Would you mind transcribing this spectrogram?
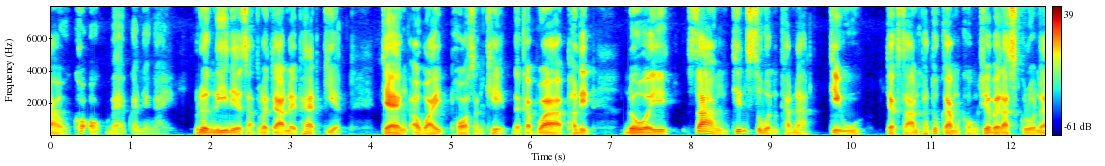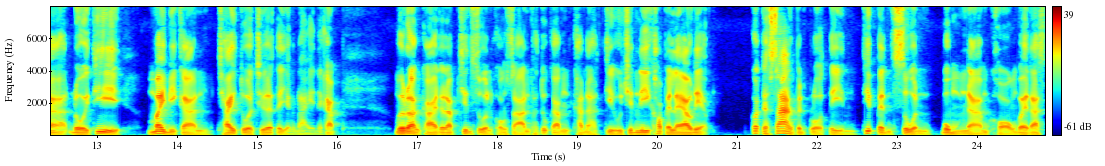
-19 เขาออกแบบกันยังไง เรื่องนี้เนี่ยศาสตราจารย์ในายแพทย์เกียรติ แจงเอาไว้พอสังเกตนะครับว่าผลิตโดย สร้างชิ้นส่วนขนาดจิ๋วจากสารพันธุกรรมของเชื้อไวรัสโคโรนา โดยที่ไม่มีการใช้ตัวเชื้อแต่อย่างใดนะครับ เมื่อร่างกายได้รับชิ้นส่วนของสารพันธุกรรมขนาดจิ๋วชิ้นนี้เข้าไปแล้วเนี่ย ก็จะสร้างเป็นโปรตีนที่เป็นส่วนปุ่มหนามของไวรัส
